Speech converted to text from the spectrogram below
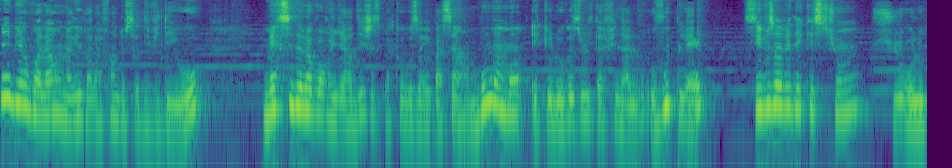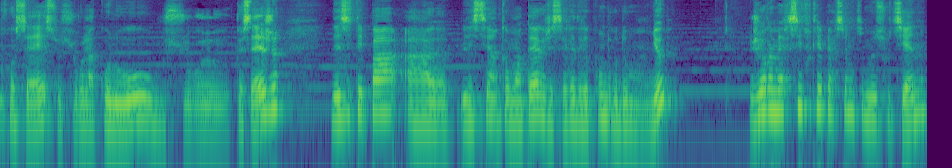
Et eh bien voilà, on arrive à la fin de cette vidéo. Merci de l'avoir regardé, j'espère que vous avez passé un bon moment et que le résultat final vous plaît. Si vous avez des questions sur le process, sur la colo ou sur euh, que sais-je, n'hésitez pas à laisser un commentaire, j'essaierai de répondre de mon mieux. Je remercie toutes les personnes qui me soutiennent,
